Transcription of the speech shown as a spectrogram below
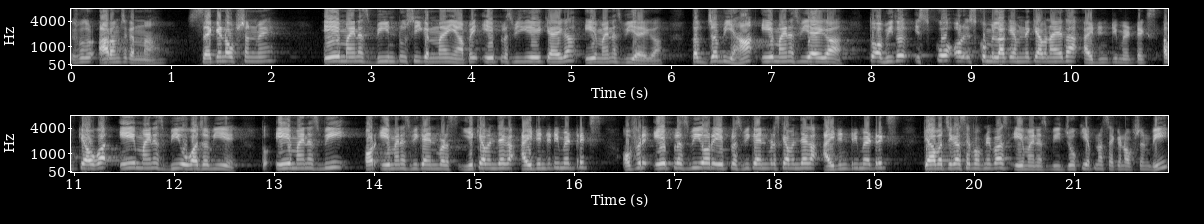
इसको तो आराम से करना। सेकेंड ऑप्शन में A minus B into C करना है। यहाँ पे ए प्लस बी क्या आएगा? ए माइनस बी आएगा। तब जब यहाँ ए माइनस बी आएगा तो अभी तो इसको और इसको मिला के हमने क्या बनाया था? आइडेंटिटी मैट्रिक्स अब क्या होगा? ए माइनस बी होगा जब ये। तो ए माइनस बी और ए माइनस बी का इनवर्स ये क्या बन जाएगा? आइडेंटिटी मैट्रिक्स और फिर ए प्लस बी और ए प्लस बी का इनवर्स क्या बन जाएगा? आइडेंटिटी मैट्रिक्स क्या बचेगा सिर्फ़ अपने पास? ए माइनस बी जो कि अपना सेकंड ऑप्शन भी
